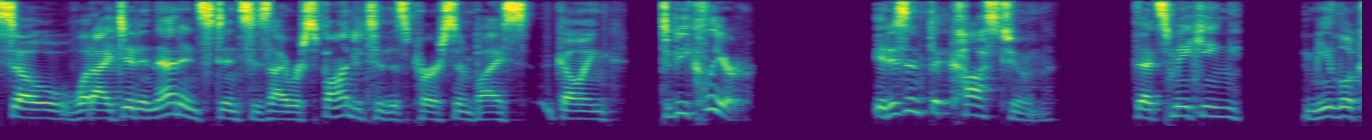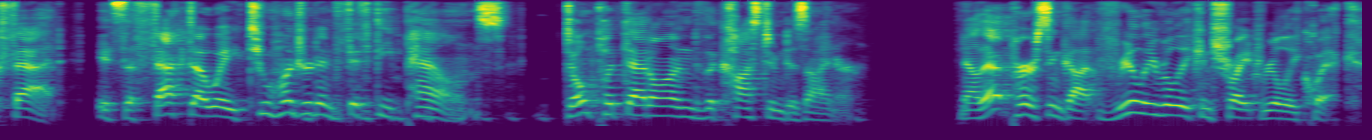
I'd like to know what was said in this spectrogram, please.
So, what I did in that instance is I responded to this person by going, to be clear, it isn't the costume that's making me look fat. It's the fact I weigh 250 pounds. Don't put that on the costume designer. Now, that person got really, really contrite really quick.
